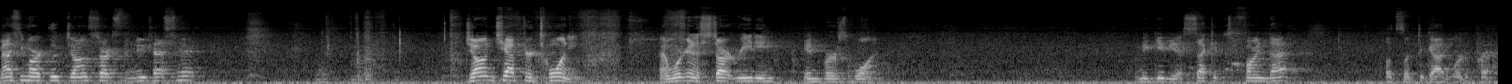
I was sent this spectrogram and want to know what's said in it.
Matthew, Mark, Luke, John starts the New Testament. John chapter 20. And we're going to start reading in verse 1. Let me give you a second to find that. Let's look to God in word of prayer.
